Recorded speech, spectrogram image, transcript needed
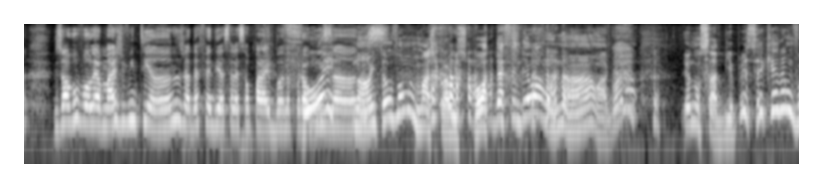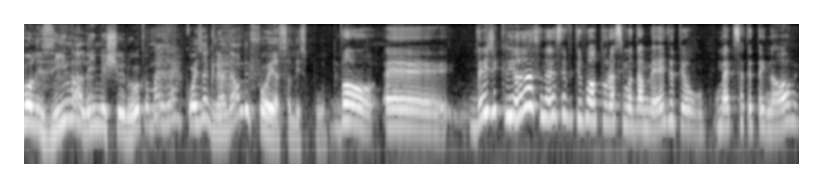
Jogo vôlei há mais de 20 anos, já defendi a seleção paraibana por alguns anos. Não, então vamos mais para o esporte. Defendeu aonde? Não, agora eu não sabia. Pensei que era um vôleizinho ali, mexeruca, mas é coisa grande. Onde foi essa disputa? Bom, é, desde criança, né, sempre tive uma altura acima da média, tenho 1,79m.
